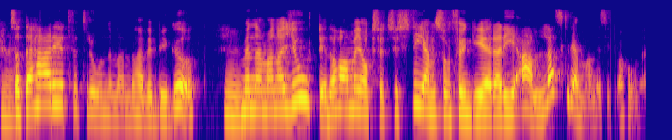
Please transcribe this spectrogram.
Nej. Så det här är ett förtroende man behöver bygga upp. Mm. Men när man har gjort det då har man ju också ett system som fungerar i alla skrämmande situationer.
